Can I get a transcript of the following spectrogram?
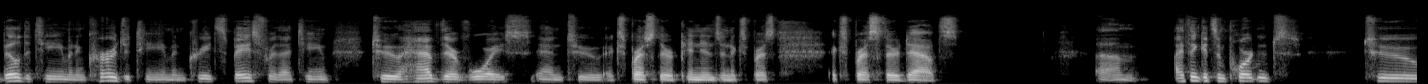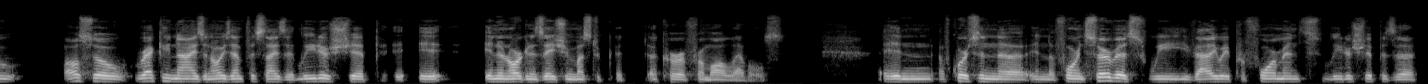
build a team and encourage a team and create space for that team to have their voice and to express their opinions and express express their doubts. Um, I think it's important to also recognize and always emphasize that leadership in an organization must occur from all levels. In, of course, in the, in the foreign service, we evaluate performance. Leadership is a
